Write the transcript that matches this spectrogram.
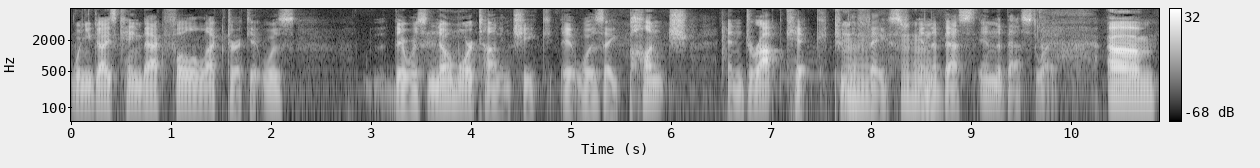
when you guys came back full electric. It was there was no more tongue in cheek. It was a punch and drop kick to the face in the best in the best way. Um,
